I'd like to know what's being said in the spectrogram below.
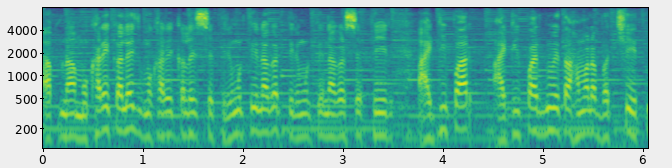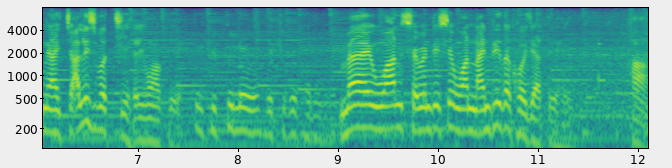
अपना मुखारी कॉलेज मुखारी कॉलेज से त्रिमूर्ति नगर त्रिमूर्ति नगर से फिर आईटी पार्क। आईटी पार्क में तो हमारा बच्चे इतने हैं चालीस बच्चे हैं वहाँ पे। तो कितने लोग बच्चों को खाना मैं? वन सेवेंटी से वन नाइन्टी तक हो जाते हैं। हाँ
